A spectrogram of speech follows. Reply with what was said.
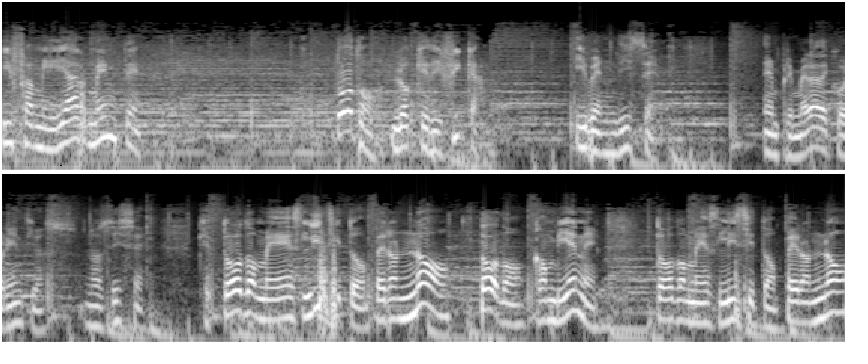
y familiarmente todo lo que edifica y bendice. En Primera de Corintios nos dice que todo me es lícito, pero no todo conviene. Todo me es lícito, pero no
